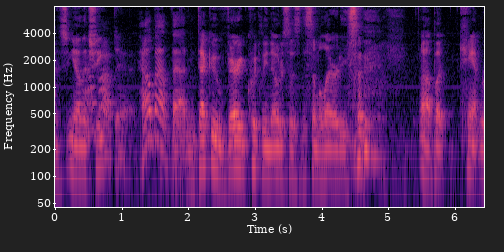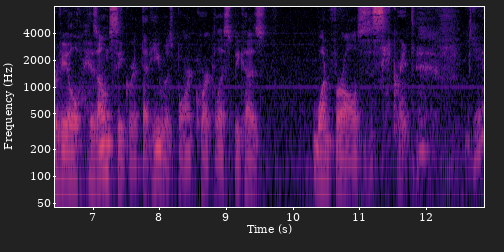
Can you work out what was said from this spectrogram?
It's, You know that How she. about that? How about that? And Deku very quickly notices the similarities, uh, but can't reveal his own secret that he was born quirkless because one for all is a secret. Yeah.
